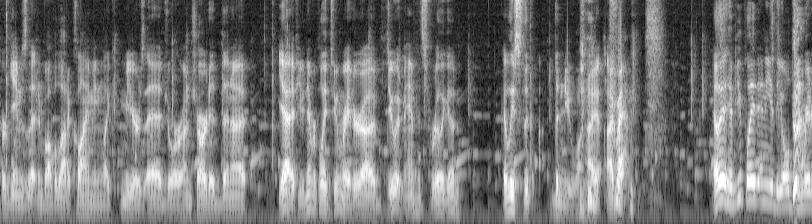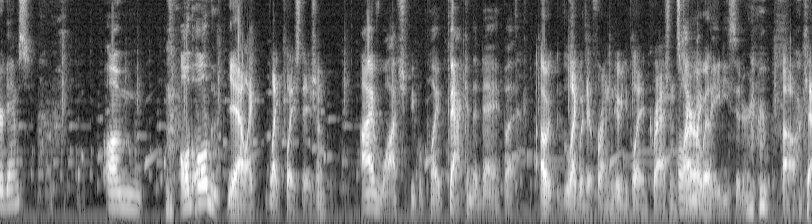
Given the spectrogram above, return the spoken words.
or games that involve a lot of climbing, like Mirror's Edge or Uncharted, then, uh, yeah, if you've never played Tomb Raider, uh, do it, man. It's really good. At least the the new one. I, I Crap. Elliot, have you played any of the old Tomb Raider games? Um, old old. Yeah, like like PlayStation. I've watched people play back in the day, but Oh, like with your friend who you played Crash and or like Spyro my with. babysitter. Oh, okay.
